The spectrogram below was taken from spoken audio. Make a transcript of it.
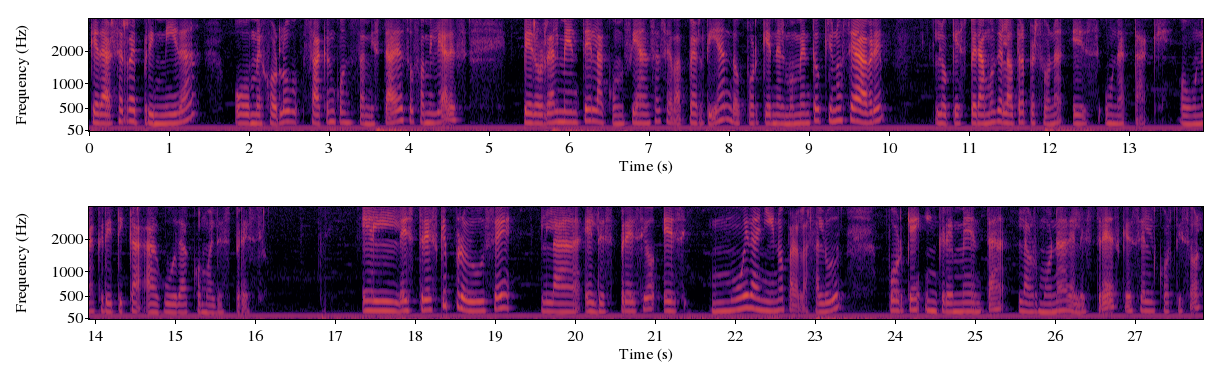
quedarse reprimida o mejor lo sacan con sus amistades o familiares, pero realmente la confianza se va perdiendo porque en el momento que uno se abre, lo que esperamos de la otra persona es un ataque o una crítica aguda como el desprecio. El estrés que produce el desprecio es muy dañino para la salud porque incrementa la hormona del estrés, que es el cortisol.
